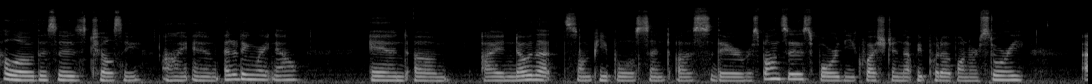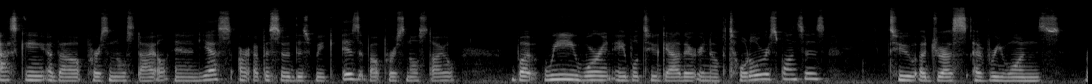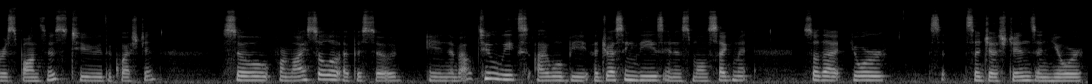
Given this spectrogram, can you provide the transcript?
Hello, this is Chelsea. I am editing right now, and um, I know that some people sent us their responses for the question that we put up on our story asking about personal style. And yes, our episode this week is about personal style, but we weren't able to gather enough total responses to address everyone's responses to the question. So, for my solo episode, in about two weeks, I will be addressing these in a small segment so that your su- suggestions and your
